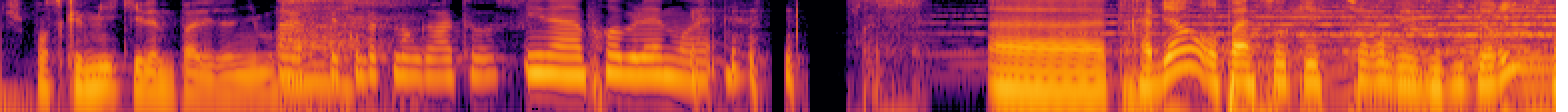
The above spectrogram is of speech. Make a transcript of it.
Je pense que Mick, il aime pas les animaux. Ah, c'était complètement gratos. Il a un problème, ouais. Euh, très bien, on passe aux questions des auditorices.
